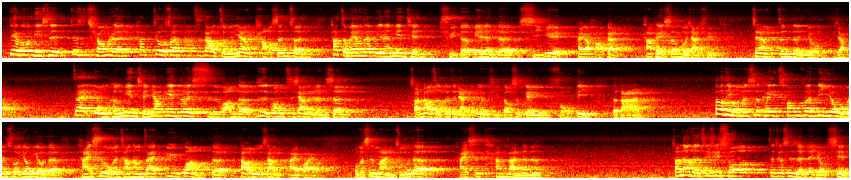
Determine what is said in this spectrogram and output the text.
第二个问题是，这是穷人，他就算他知道怎么样讨生存，他怎么样在别人面前取得别人的喜悦还有好感，他可以生活下去，这样真的有比较好吗？在永恒面前要面对死亡的日光之下的人生，传道者对这两个问题都是给予否定的答案。到底我们是可以充分利用我们所拥有的，还是我们常常在欲望的道路上徘徊？我们是满足的，还是贪婪的呢？传道者继续说：“这就是人的有限。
